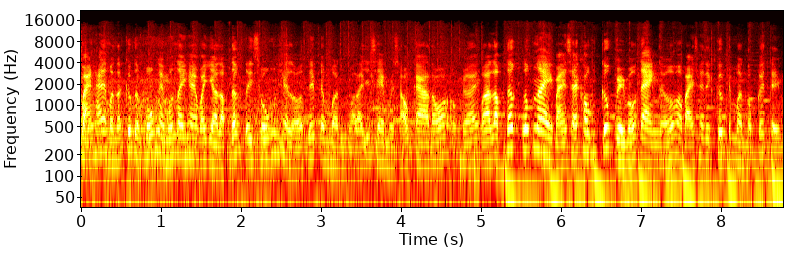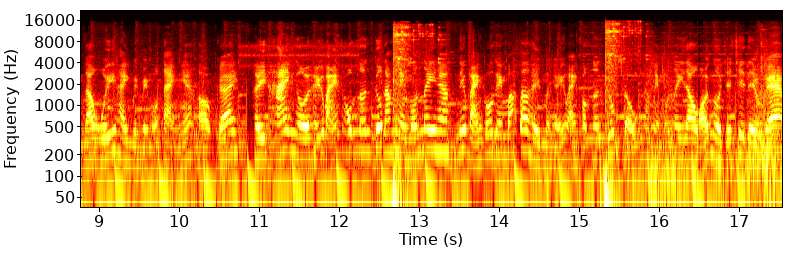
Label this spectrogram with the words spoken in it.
bạn thấy là mình đã cướp được 4 ngàn money ha? Bây giờ lập tức đi xuống xe lửa tiếp cho mình và lấy chiếc xe 16k đó, ok. Và lập tức lúc này bạn sẽ không cướp viện bảo tàng nữa mà bạn sẽ đi cướp cho mình một cái tiệm đá quý hay viện viện bảo tàng nhé, ok. Thì hai người thì các bạn không nên cướp 5 ngàn money ha. Nếu bạn có game bắt thì mình nghĩ các bạn không nên cướp đủ 5 ngàn money đâu. Mỗi người sẽ chia đều ra,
